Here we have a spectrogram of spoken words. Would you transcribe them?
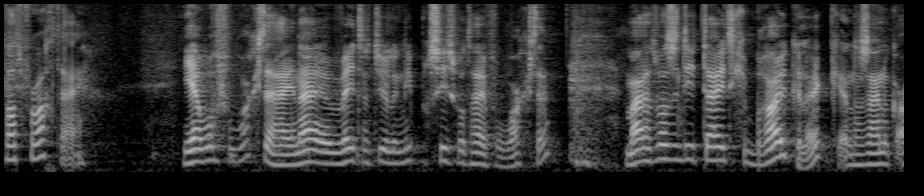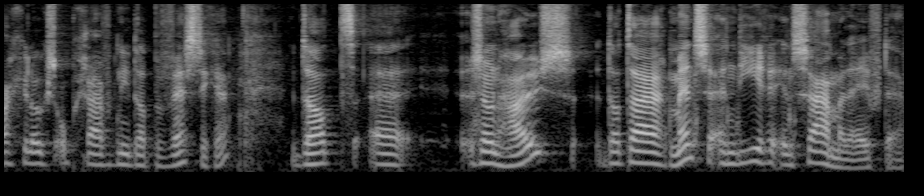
Wat verwachtte hij? Ja, wat verwachtte hij? Nou, we weten natuurlijk niet precies wat hij verwachtte. Maar het was in die tijd gebruikelijk, en er zijn ook archeologische opgravingen die dat bevestigen, dat uh, zo'n huis, dat daar mensen en dieren in samenleefden.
